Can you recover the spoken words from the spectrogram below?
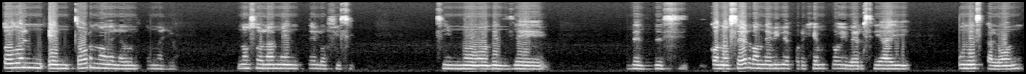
todo el entorno del adulto mayor, no solamente lo físico, sino desde, desde conocer dónde vive, por ejemplo, y ver si hay un escalón,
